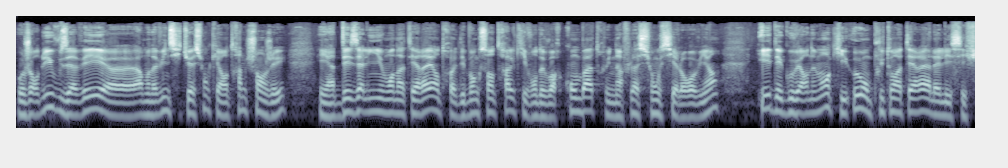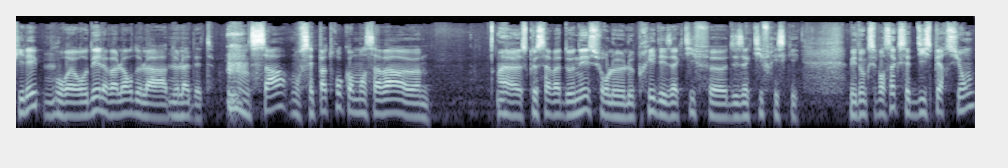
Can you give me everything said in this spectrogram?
Aujourd'hui, vous avez, à mon avis, une situation qui est en train de changer et un désalignement d'intérêts entre des banques centrales qui vont devoir combattre une inflation si elle revient et des gouvernements qui, eux, ont plutôt intérêt à la laisser filer pour éroder la valeur de la de la dette. Ça, on ne sait pas trop comment ça va euh, ce que ça va donner sur le, prix des actifs, euh, des actifs risqués. Mais donc c'est pour ça que cette dispersion,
